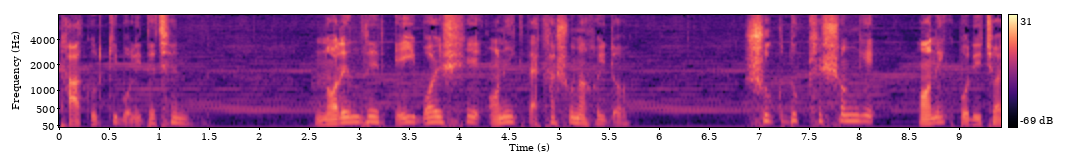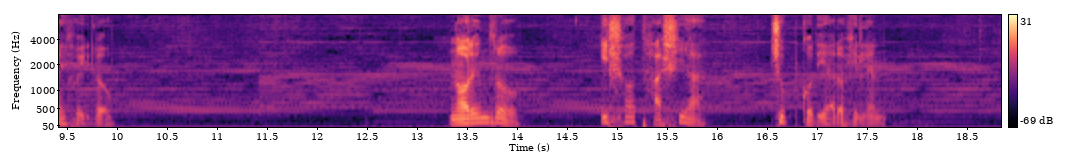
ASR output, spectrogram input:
ঠাকুর কি বলিতেছেন? নরেন্দ্রের এই বয়সে অনেক দেখাশোনা হইল, সুখ দুঃখের সঙ্গে অনেক পরিচয় হইল। নরেন্দ্র ঈষৎ হাসিয়া চুপ করিয়া রহিলেন।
